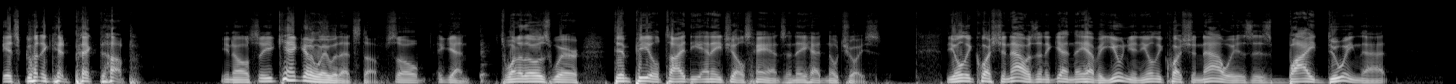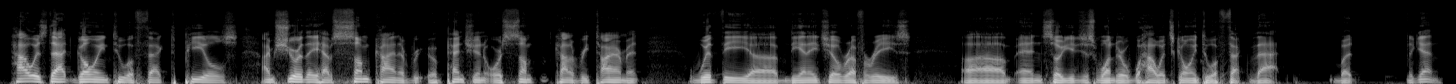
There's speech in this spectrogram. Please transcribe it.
it's going to get picked up. You know, so you can't get away with that stuff. So again, it's one of those where Tim Peel tied the NHL's hands and they had no choice. The only question now is, and again, they have a union. The only question now is, is by doing that, how is that going to affect Peel's? I'm sure they have some kind of re- uh, pension or some kind of retirement with the uh, the NHL referees, uh, and so you just wonder how it's going to affect that. But again,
